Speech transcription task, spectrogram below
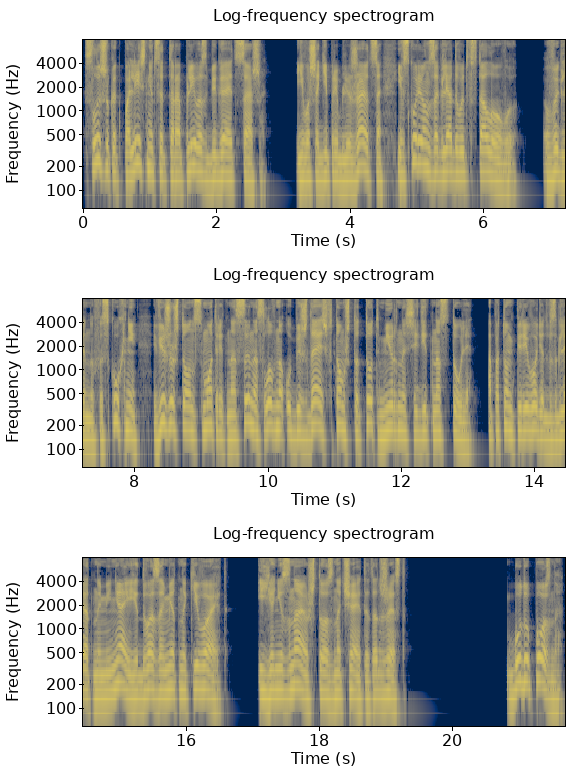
Слышу, как по лестнице торопливо сбегает Саша. Его шаги приближаются, и вскоре он заглядывает в столовую – Выглянув из кухни, вижу, что он смотрит на сына, словно убеждаясь в том, что тот мирно сидит на стуле, а потом переводит взгляд на меня и едва заметно кивает. И я не знаю, что означает этот жест. «Буду поздно»,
